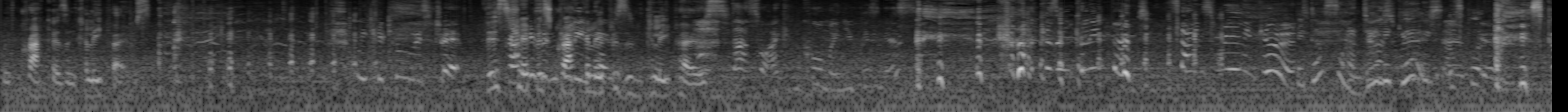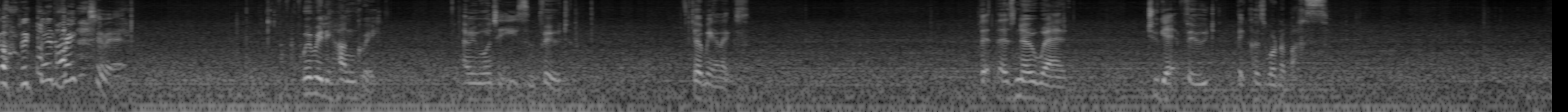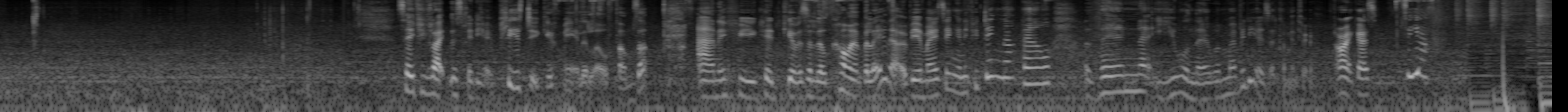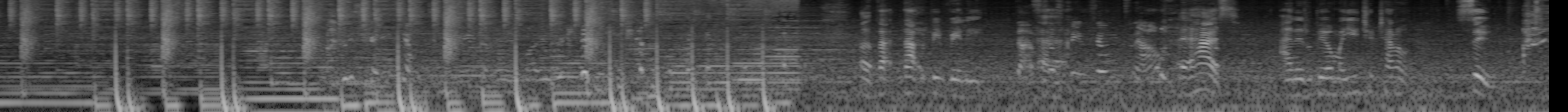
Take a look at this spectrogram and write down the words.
with crackers and calippos. We could call this trip. This Crackers trip is and crackalipos and calippos. That's what I can call my new business. Crackers and Calippos. Good. It does sound It really does good. really it's got good. it's got a good ring to it. We're really hungry and we want to eat some food. Don't we, Alex? But there's nowhere to get food because we're on a bus. So if you've liked this video, please do give me a little thumbs up. And if you could give us a little comment below, that would be amazing. And if you ding that bell, then you will know when my videos are coming through. All right, guys, see ya. Oh, that, that would be really, That's Uh, just been filmed now. it has. And it'll be on my YouTube channel soon.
